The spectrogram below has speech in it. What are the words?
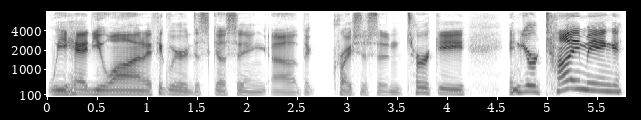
we had you on, I think we were discussing uh, the crisis in Turkey and your timing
